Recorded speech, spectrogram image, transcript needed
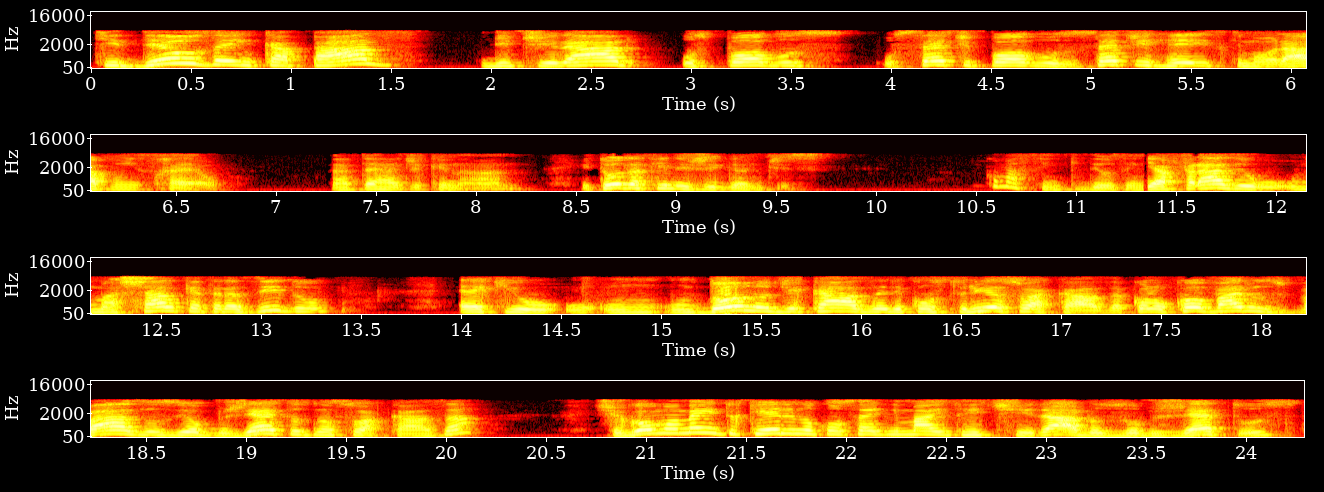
que Deus é incapaz de tirar os povos, os sete povos, os sete reis que moravam em Israel, na terra de Canaã, e todos aqueles gigantes. Como assim que Deus é? E a frase, o machal que é trazido é que o, um, um, dono de casa ele construiu a sua casa, colocou vários vasos e objetos na sua casa. Chegou o um momento que ele não consegue mais retirar os objetos,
